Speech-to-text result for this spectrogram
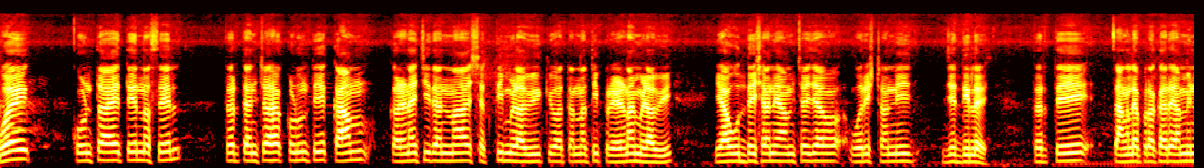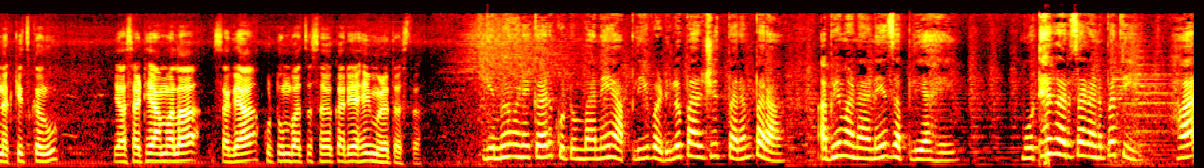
वय कोणतं आहे ते नसेल तर त्यांच्याकडून ते काम करण्याची त्यांना शक्ती मिळावी किंवा त्यांना ती प्रेरणा मिळावी या उद्देशाने आमच्या ज्या वरिष्ठांनी जे दिलं आहे तर ते चांगल्या प्रकारे आम्ही नक्कीच करू. यासाठी आम्हाला सगळ्या कुटुंबाचं सहकार्य हे मिळत असतं. गिम्हवणेकर कुटुंबाने आपली वडिलोपार्जित परंपरा अभिमानाने जपली आहे. मोठ्या घरचा गणपती हा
